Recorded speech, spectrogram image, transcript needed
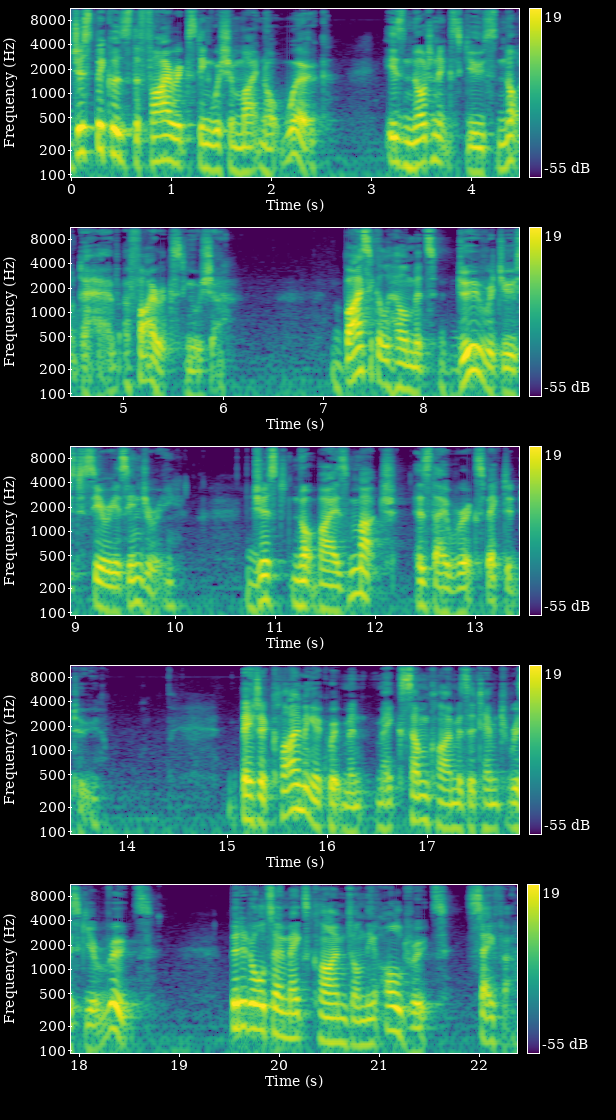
Just because the fire extinguisher might not work is not an excuse not to have a fire extinguisher. Bicycle helmets do reduce serious injury, just not by as much as they were expected to. Better climbing equipment makes some climbers attempt riskier routes, but it also makes climbs on the old routes safer.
